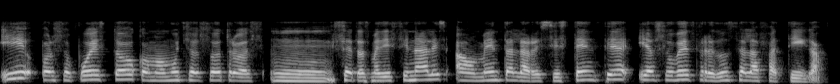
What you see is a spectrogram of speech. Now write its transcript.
Y, por supuesto, como muchos otros mm, setas medicinales, aumenta la resistencia y a su vez reduce la fatiga.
